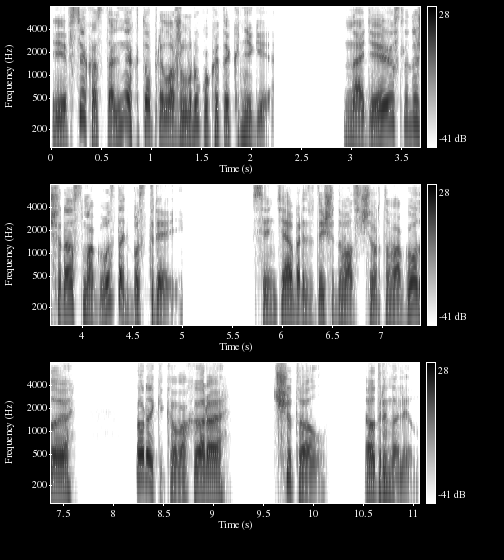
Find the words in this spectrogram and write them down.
и всех остальных, кто приложил руку к этой книге. Надеюсь, в следующий раз смогу сдать быстрее. Сентябрь 2024 года. Рэки Кавахара. Читал. Адреналин.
